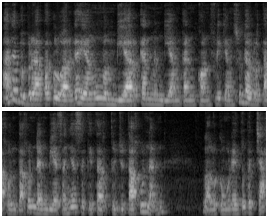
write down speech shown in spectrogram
ada beberapa keluarga yang membiarkan mendiamkan konflik yang sudah bertahun-tahun dan biasanya sekitar tujuh tahunan lalu kemudian itu pecah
